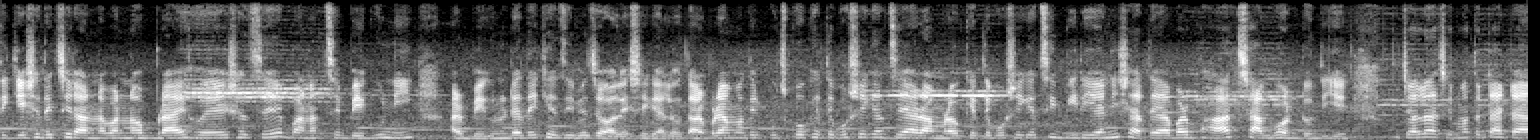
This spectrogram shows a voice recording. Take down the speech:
এদিকে এসে দেখছি রান্নাবান্নাও প্রায় হয়ে এসেছে, বানাচ্ছে বেগুনি, আর বেগুনিটা দেখে জিভে জল এসে গেল। তারপরে আমাদের পুচকো খেতে বসে গেছে, আর আমরাও খেতে বসে গেছি বিরিয়ানি, সাথে আবার ভাত, শাক ঘন্ট দিয়ে। তো চলো আজকের মতো, টাটা।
